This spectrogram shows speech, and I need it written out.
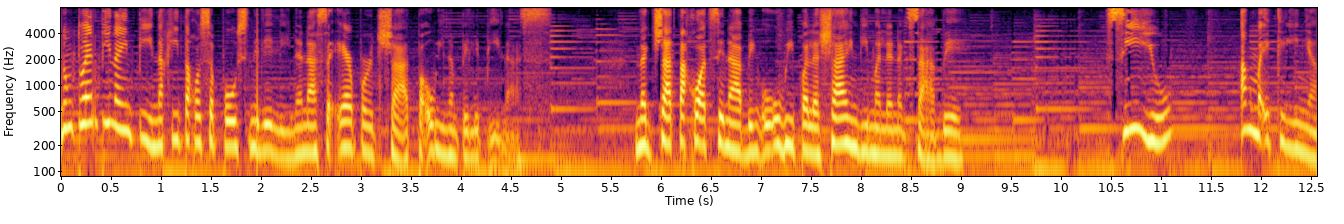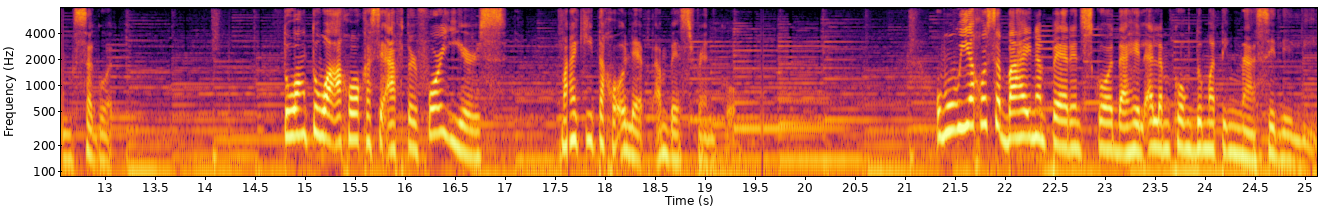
Noong 2019, nakita ko sa post ni Lily na nasa airport siya at pauwi ng Pilipinas. Nagchat ako at sinabing uuwi pala siya, hindi man lang nagsabi. See you, ang maikli niyang sagot. Tuwang-tuwa ako kasi after 4 years, makikita ko ulit ang best friend ko. Umuwi ako sa bahay ng parents ko dahil alam kong dumating na si Lily.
